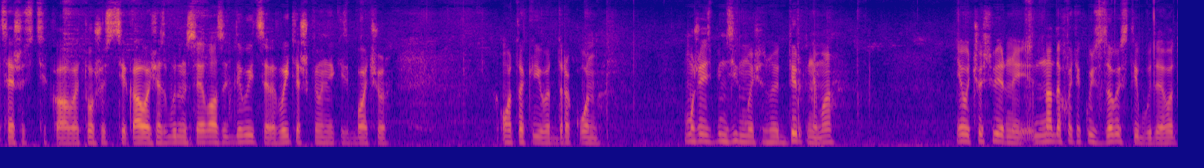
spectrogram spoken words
це щось цікаве, то щось цікаве. Зараз будемо все лазити, дивитися, витяжки вон якісь бачу. Отакий от дракон. Може є бензин, ми ще диркнемо, а? Я от щось вірний, треба хоч якусь завести буде. От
